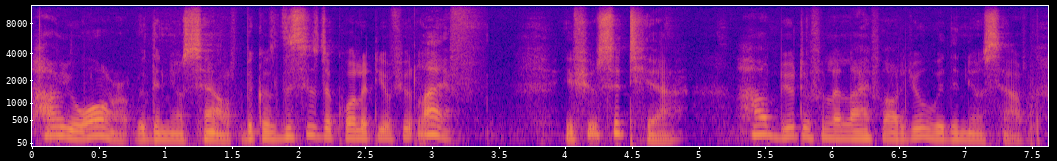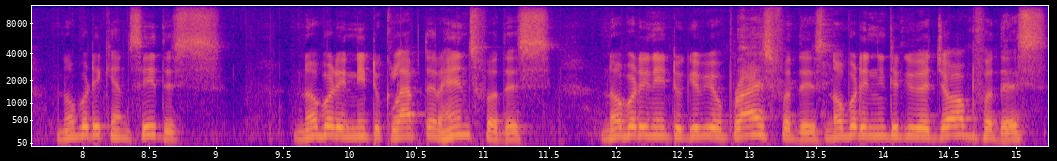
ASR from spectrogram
how you are within yourself, because this is the quality of your life. If you sit here, how beautiful a life are you within yourself? Nobody can see this, nobody need to clap their hands for this, nobody need to give you a prize for this, nobody need to give you a job for this,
